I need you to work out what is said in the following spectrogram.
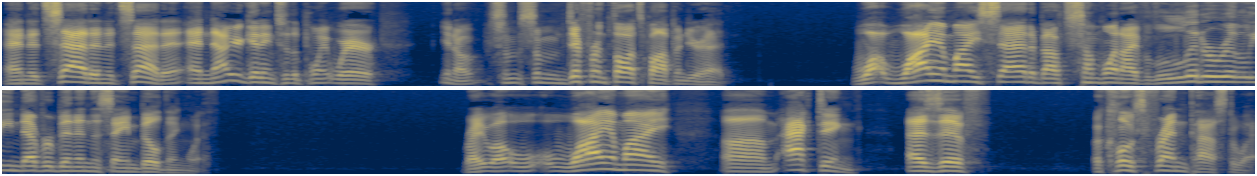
and it's sad, and it's sad, and, and now you're getting to the point where you know some some different thoughts pop into your head. Why, why am I sad about someone I've literally never been in the same building with? Right? Well, why am I um, acting as if a close friend passed away?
